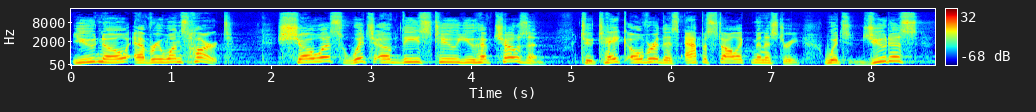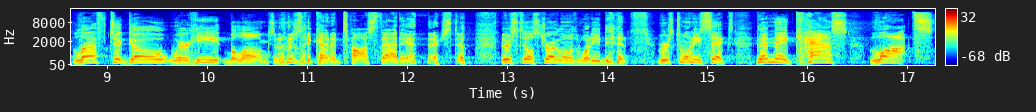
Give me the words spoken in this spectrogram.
you know everyone's heart. Show us which of these two you have chosen to take over this apostolic ministry, which Judas left to go where he belongs. Notice they kind of tossed that in. They're still, they're still struggling with what he did. Verse 26 Then they cast lots,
